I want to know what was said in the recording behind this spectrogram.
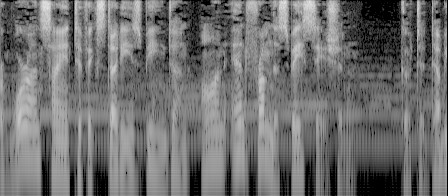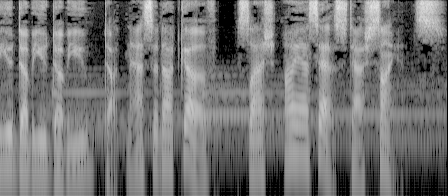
For more on scientific studies being done on and from the space station, go to www.nasa.gov/iss-science.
